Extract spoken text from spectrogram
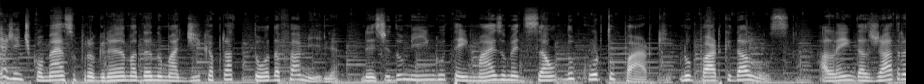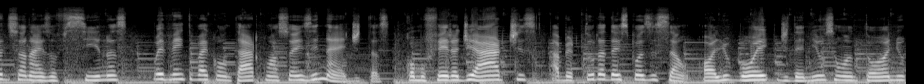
a gente começa o programa dando uma dica para toda a família. Neste domingo tem mais uma edição do Curto Parque, no Parque da Luz. Além das já tradicionais oficinas, o evento vai contar com ações inéditas, como feira de artes, abertura da exposição Óleo Boi, de Denilson Antônio,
